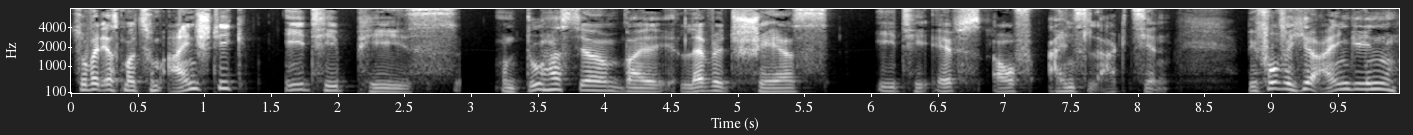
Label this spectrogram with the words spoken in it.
Soweit erstmal zum Einstieg ETPs. Und du hast ja bei Leverage Shares ETFs auf Einzelaktien. Bevor wir hier eingehen,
